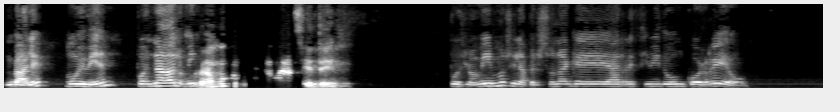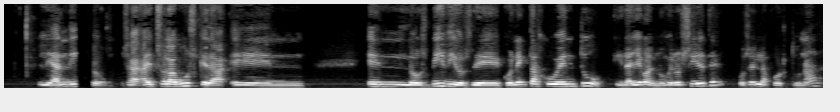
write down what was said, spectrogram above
Vale, muy bien. Pues nada, lo mismo. Pues lo mismo, si la persona que ha recibido un correo le han dicho, o sea, ha hecho la búsqueda en, los vídeos de Conecta Juventud y le ha llegado el número 7, pues es la afortunada.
